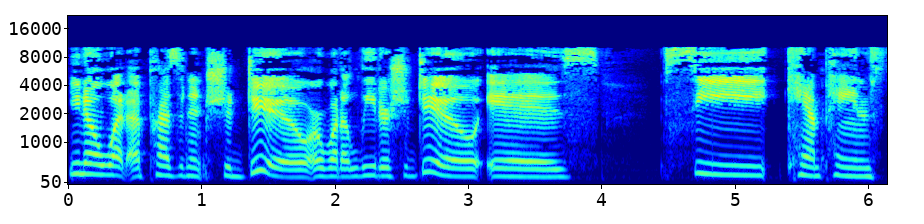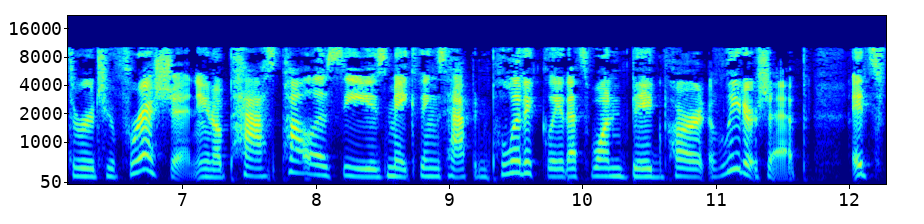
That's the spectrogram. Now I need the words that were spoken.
you know, what a president should do or what a leader should do is see campaigns through to fruition, you know, pass policies, make things happen politically. That's one big part of leadership. It's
